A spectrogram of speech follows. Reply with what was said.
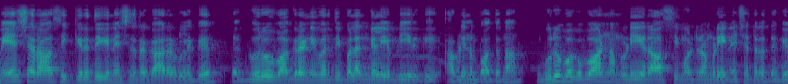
மேஷ ராசி கிருத்திகை நட்சத்திரக்காரர்களுக்கு இந்த குரு வக்ர நிவர்த்தி பலன்கள் எப்படி இருக்கு அப்படின்னு பார்த்தோம்னா குரு பகவான் நம்முடைய ராசி மற்றும் நம்முடைய நட்சத்திரத்துக்கு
